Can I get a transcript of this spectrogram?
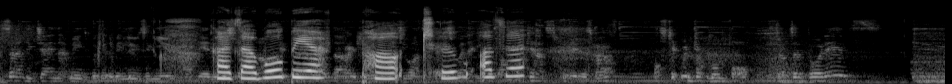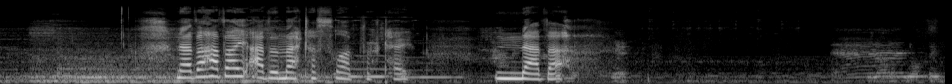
Sadly, Jane, that means we're going to be losing you at the end Guys, there will be a part two of this. all the counts to put in as well. I'll stick with job one four. Job done for it is. Never have I ever met a celebrity. Never. Yeah. No, And nothing.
